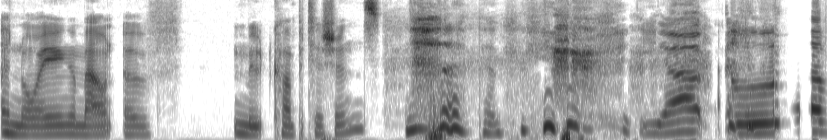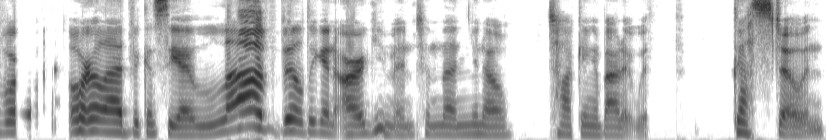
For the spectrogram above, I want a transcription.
annoying amount of moot competitions. yep. I love oral, oral advocacy. I love building an argument and then, you know, talking about it with gusto and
